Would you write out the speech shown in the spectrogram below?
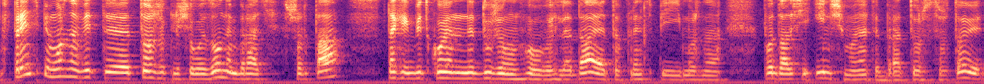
В принципі, можна від е, теж ключової зони брати шорта. Так як біткоін не дуже лонгово виглядає, то в принципі можна подальші інші монети брати теж шортові.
